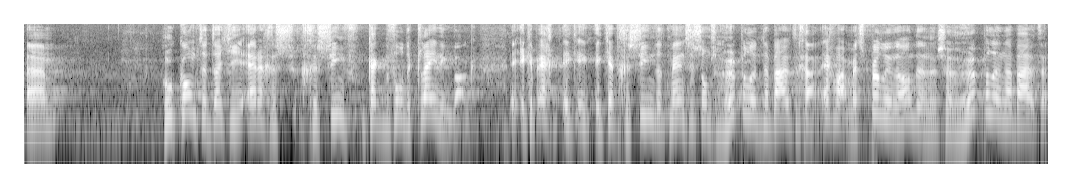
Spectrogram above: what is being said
uh, hoe komt het dat je je ergens gezien... Kijk, bijvoorbeeld de kledingbank. Ik heb, echt, ik, ik, ik heb gezien dat mensen soms huppelend naar buiten gaan. Echt waar, met spullen in de handen en ze huppelen naar buiten.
